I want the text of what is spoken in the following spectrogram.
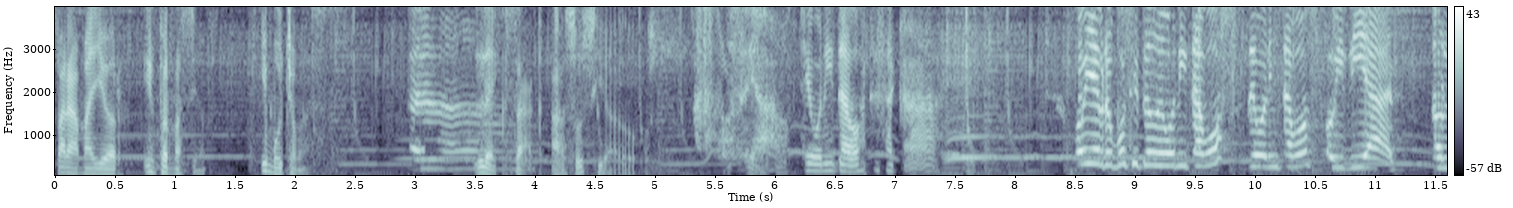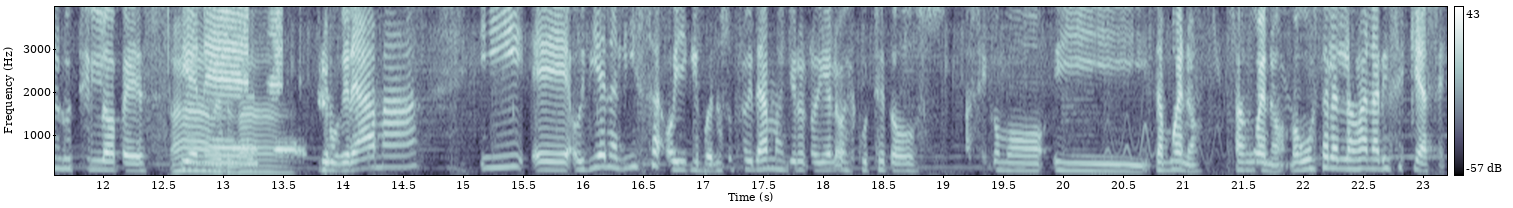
para mayor información y mucho más. Lexac Asociados. Asociados. Qué bonita voz te sacaste. Oye, a propósito de bonita voz, de bonita voz, hoy día Don Luchín López Ah, tiene eh, programa y eh, hoy día analiza, oye, que bueno, sus programas, yo el otro día los escuché todos, así como, y tan bueno, tan bueno, me gustan los análisis que hace.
